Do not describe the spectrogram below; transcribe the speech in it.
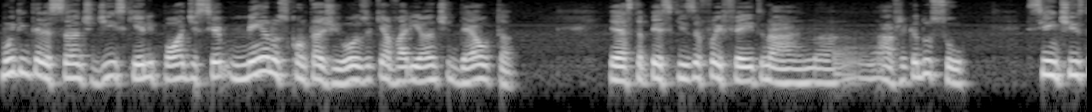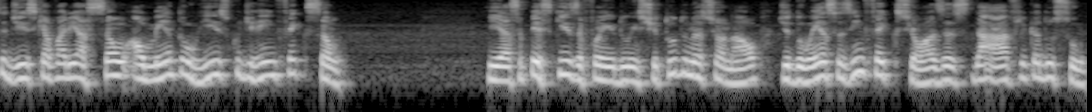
muito interessante diz que ele pode ser menos contagioso que a variante Delta esta pesquisa foi feita na, na África do Sul. Cientista diz que a variação aumenta o risco de reinfecção. E essa pesquisa foi do Instituto Nacional de Doenças Infecciosas da África do Sul.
